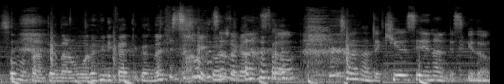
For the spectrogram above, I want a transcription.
そのたんって言うならもうね振り返ってくんない。そう結婚したから。そう。そのたんって旧姓なんですけど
